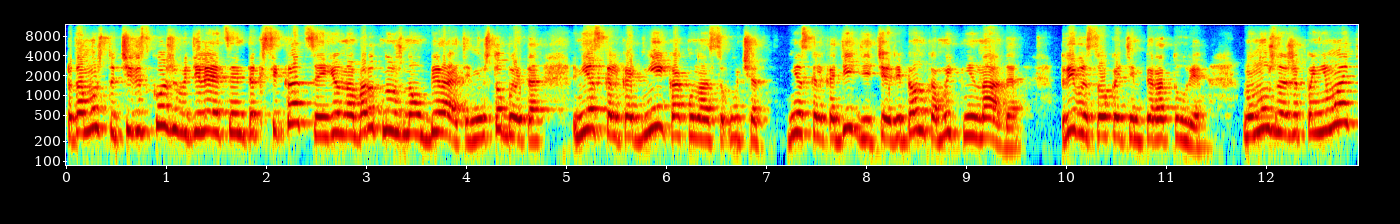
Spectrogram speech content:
Потому что через кожу выделяется интоксикация, ее наоборот нужно убирать, а не чтобы это несколько дней, как у нас учат, несколько дней ребенка мыть не надо при высокой температуре. Но нужно же понимать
